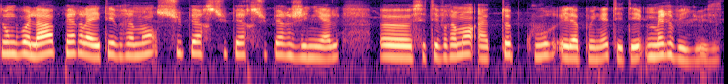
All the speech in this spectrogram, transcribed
Donc voilà, Perle a été vraiment super, super, super génial. Euh, C'était vraiment un top cours et la poignette était merveilleuse.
